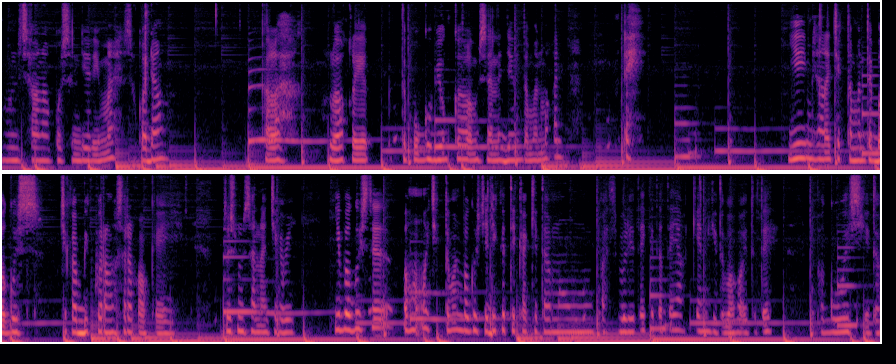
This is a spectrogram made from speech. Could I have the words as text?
misalnya aku sendiri mah kadang kalah lu kayak tepuk gubyung kalau misalnya jangan teman makan eh iya misalnya cek teman teh bagus cek abi kurang serak oke. Okay. terus misalnya cek abi ya bagus teh oh, oh cek teman bagus. Jadi ketika kita mau pas beli teh kita teh yakin gitu bahwa itu teh bagus gitu.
